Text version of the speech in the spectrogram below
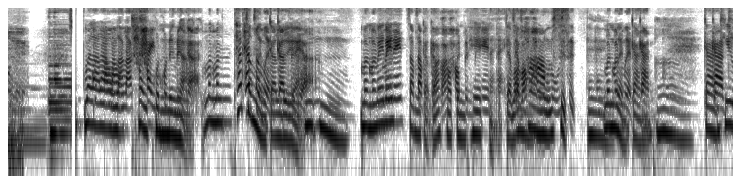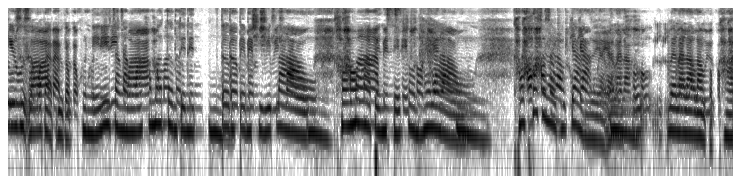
บังเอิญเวลาเรารักใครคนหนึ่งอะ มันมันแทบจะเหมือนกันเลยอะมันไม่ได้จำกัดว่าเขาเป็นเพศไหนแต่ว่าความรู้สึกมันเหมือนกันการที่รู้สึกว่าแบบอยู่กับคนนี้ดีจังวะเข้ามาเติมเต็มเติมเต็มชีวิตเรา เข้ามาเป็นเซฟโซนให้เราเขาเข้าใจเราทุกอย่างเลยอะเวลาเขาเวลาเราอยู่กับเขา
